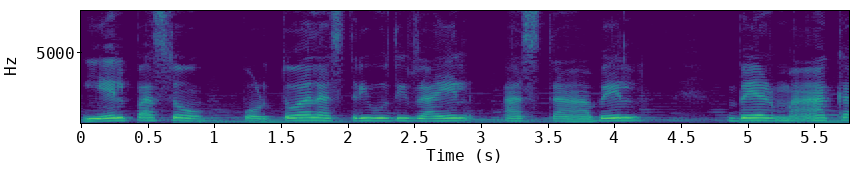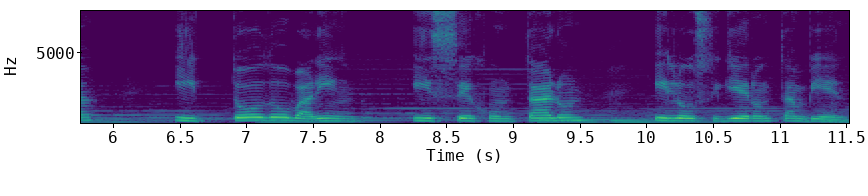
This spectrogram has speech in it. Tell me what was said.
Y él pasó por todas las tribus de Israel hasta Abel, Bermaaca y todo Barín, y se juntaron y lo siguieron también,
